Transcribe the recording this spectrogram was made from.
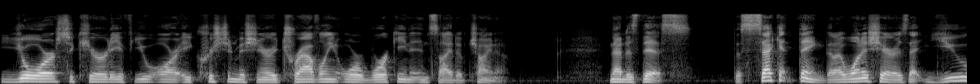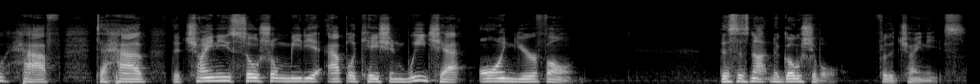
your security if you are a Christian missionary traveling or working inside of China. And that is this the second thing that I want to share is that you have to have the Chinese social media application WeChat on your phone. This is not negotiable for the Chinese.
